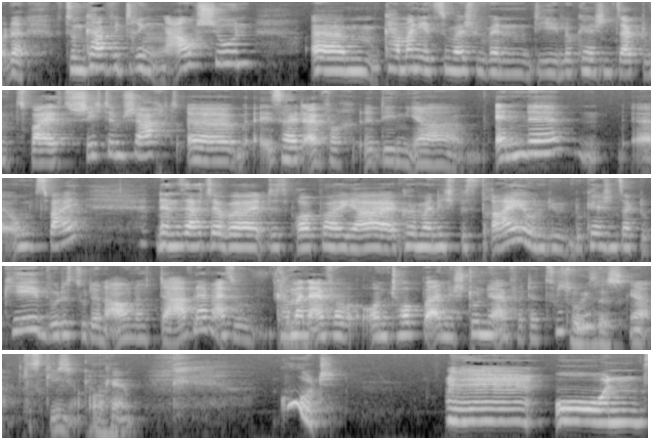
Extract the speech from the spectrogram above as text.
oder zum Kaffee trinken auch schon. Ähm, kann man jetzt zum Beispiel, wenn die Location sagt, um zwei ist Schicht im Schacht, äh, ist halt einfach den ihr Ende äh, um zwei. Dann sagt aber das Brautpaar, ja, können wir nicht bis drei und die Location sagt, okay, würdest du dann auch noch da bleiben? Also kann man einfach on top eine Stunde einfach dazu So ist es. Ja, das ging auch, okay. Gut. Mm, und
